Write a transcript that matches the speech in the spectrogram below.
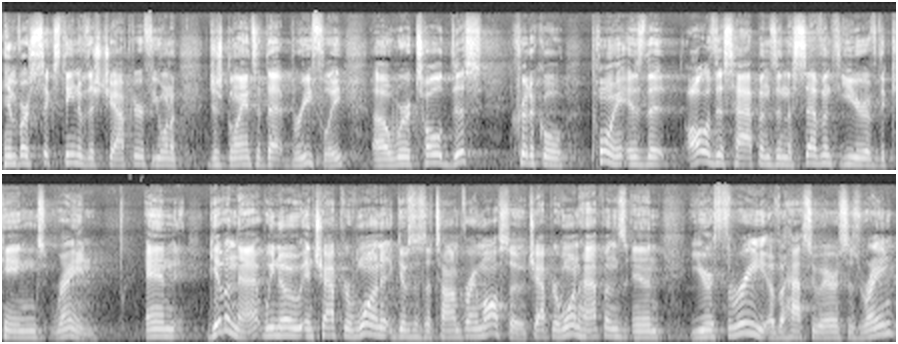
In verse 16 of this chapter, if you want to just glance at that briefly, uh, we're told this critical point is that all of this happens in the seventh year of the king's reign. And given that, we know in chapter one, it gives us a time frame also. Chapter one happens in year three of Ahasuerus' reign.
